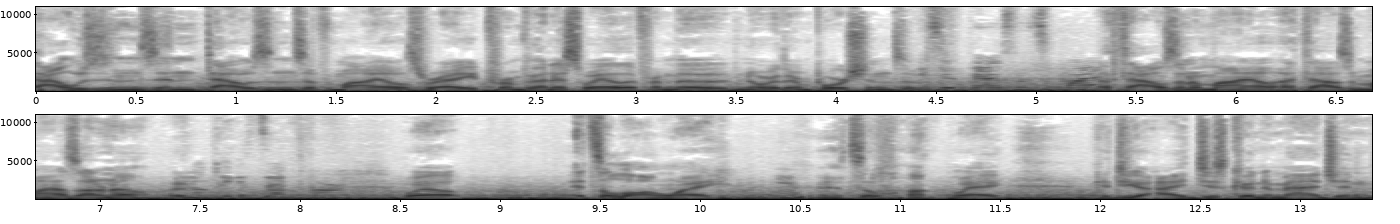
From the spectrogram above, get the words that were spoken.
thousands and thousands of miles, right, from Venezuela, from the northern portions of. Is it thousands of miles? A thousand a mile, a thousand miles. I don't know. I don't think it's that far. Well, it's a long way. Yeah. It's a long way. Could you? I just couldn't imagine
